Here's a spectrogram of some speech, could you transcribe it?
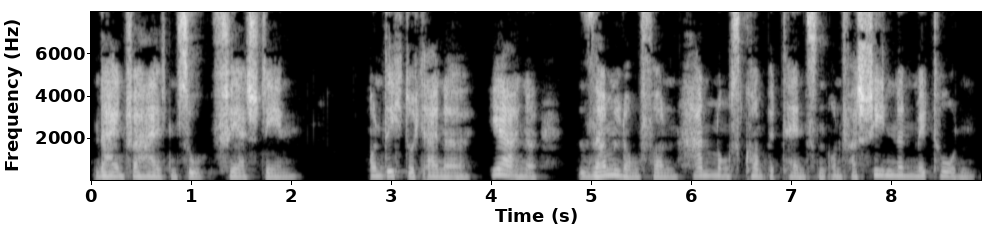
dein Verhalten zu verstehen und dich durch eine, ja, eine Sammlung von Handlungskompetenzen und verschiedenen Methoden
